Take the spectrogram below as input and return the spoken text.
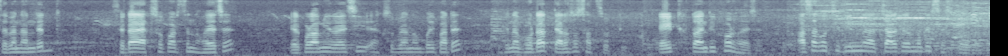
সেভেন হান্ড্রেড সেটা একশো পার্সেন্ট হয়েছে। এরপর আমি রয়েছি একশো বিরানব্বই পাটে, এখানে ভোটার তেরোশো সাতষট্টি। এইট টোয়েন্টি ফোর হয়েছে। আশা করছি দিন চারকের মধ্যে শেষ করে দেবো।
